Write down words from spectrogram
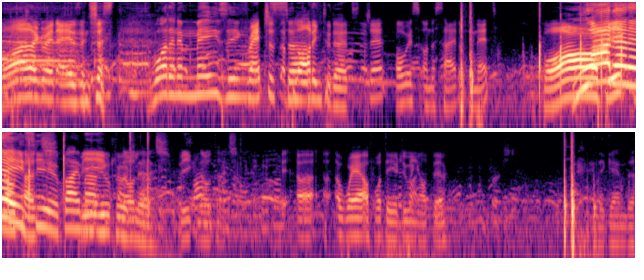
What a great ace, and just What an amazing Fred just serve. applauding to that. Jet always on the side of the net. What an no ace touch. here by big Mario no touch. Big no touch. Uh, aware of what they are doing out there. And again, the,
